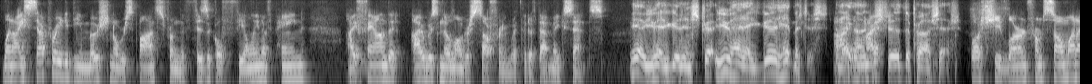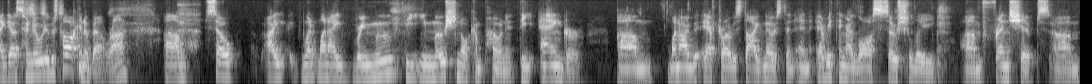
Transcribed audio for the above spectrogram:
when I separated the emotional response from the physical feeling of pain, I found that I was no longer suffering with it, if that makes sense. Yeah, you had a good instru- you had a good hypnotist that I, understood I, the process. Well, she learned from someone, I guess, who knew what he was talking about, Ron. Um, so I when when I removed the emotional component, the anger, um, when I after I was diagnosed, and, and everything I lost socially, um, friendships, um,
